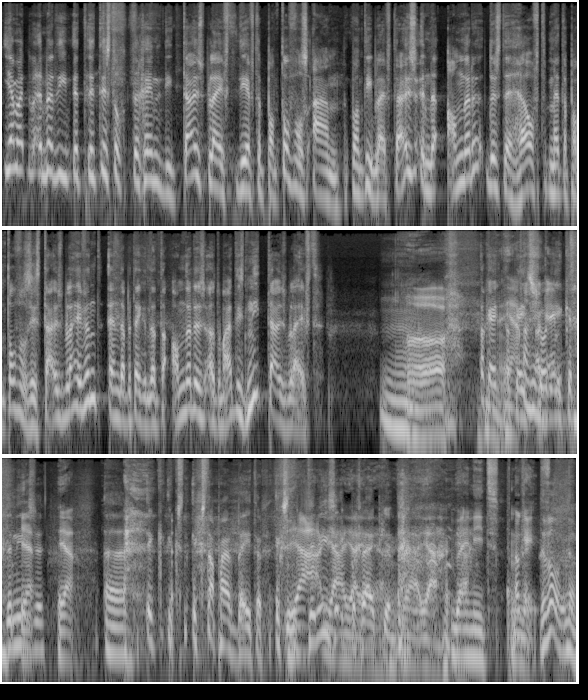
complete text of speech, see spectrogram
Ja, maar, maar die, het, het is toch degene die thuis blijft, die heeft de pantoffels aan, want die blijft thuis. En de andere, dus de helft met de pantoffels, is thuisblijvend. En dat betekent dat de andere dus automatisch niet thuis blijft. Oh. Oké, Ja. oké, sorry, ik heb Denise. Ja. eh, ik, ik, ik snap haar beter. Ik, Ja, Denise, ja, ik ja, begrijp ja, je. Ja, ja, Wij niet. Oké, de volgende.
